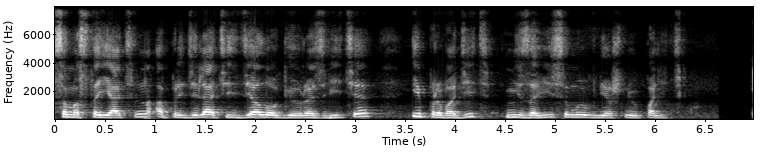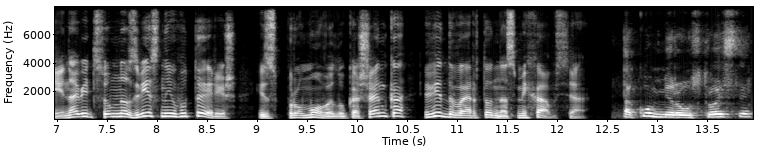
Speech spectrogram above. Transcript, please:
самостоятельно определять идеологию развития и проводить независимую внешнюю политику. І навіть сумнозвісний Гутеріш із промови Лукашенка відверто насміхався. В таком мироустройстве,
